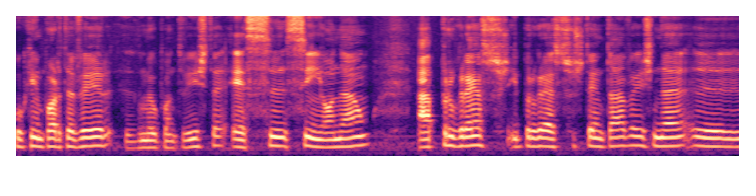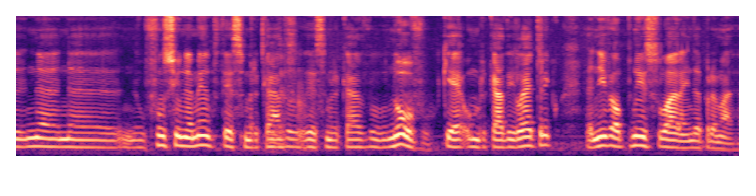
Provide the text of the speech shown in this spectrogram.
o que importa ver, do meu ponto de vista, é se sim ou não há progressos e progressos sustentáveis na, eh, na, na, no funcionamento desse mercado, desse mercado novo, que é o mercado elétrico a nível peninsular ainda para mais.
